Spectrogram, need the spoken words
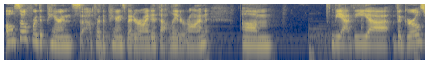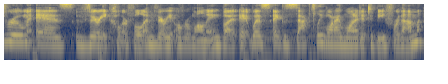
Also for the parents, uh, for the parents bedroom, I did that later on. Um, but yeah, the uh, the girls' room is very colorful and very overwhelming, but it was exactly what I wanted it to be for them.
